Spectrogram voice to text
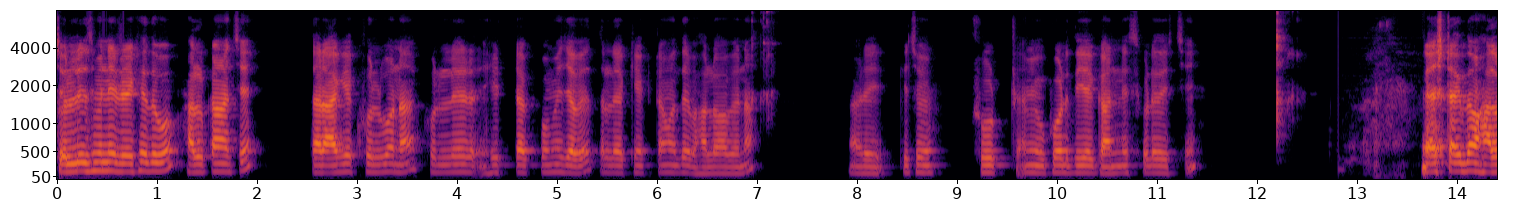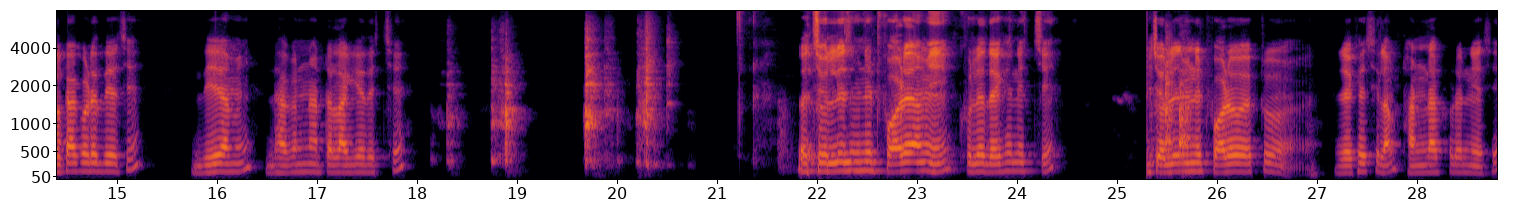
চল্লিশ মিনিট রেখে দেবো, হালকা আঁচে। তার আগে খুলবো না, খুললে হিটটা কমে যাবে, তাহলে কেকটা আমাদের ভালো হবে না। আর এই কিছু ফ্রুট আমি উপর দিয়ে গার্নিশ করে দিচ্ছি। গ্যাসটা একদম হালকা করে দিয়েছি, দিয়ে আমি ঢাকনাটা লাগিয়ে দিচ্ছি। তো চল্লিশ মিনিট পরে আমি খুলে দেখে নিচ্ছি। চল্লিশ মিনিট পরেও একটু রেখেছিলাম, ঠান্ডা করে নিয়েছি।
